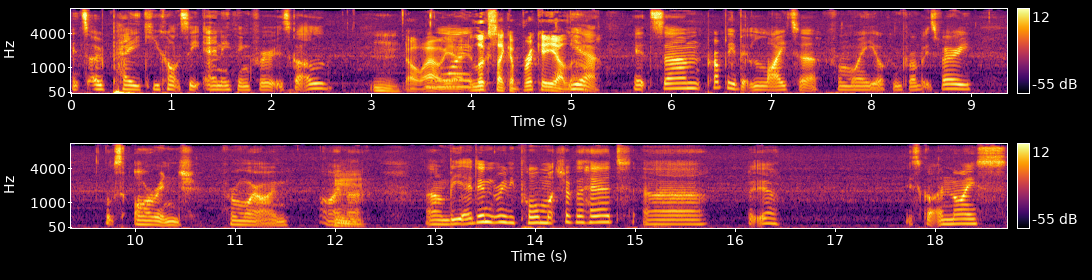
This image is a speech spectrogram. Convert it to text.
it's opaque. You can't see anything through it. It's got a Mm. Oh wow, yeah, it looks like a brick of yellow. yeah. It's um probably a bit lighter from where you're coming from, but it's very looks orange from where I'm I'm Hmm. at. Um, but yeah, it didn't really pull much of a head. Uh, but yeah, it's got a nice,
